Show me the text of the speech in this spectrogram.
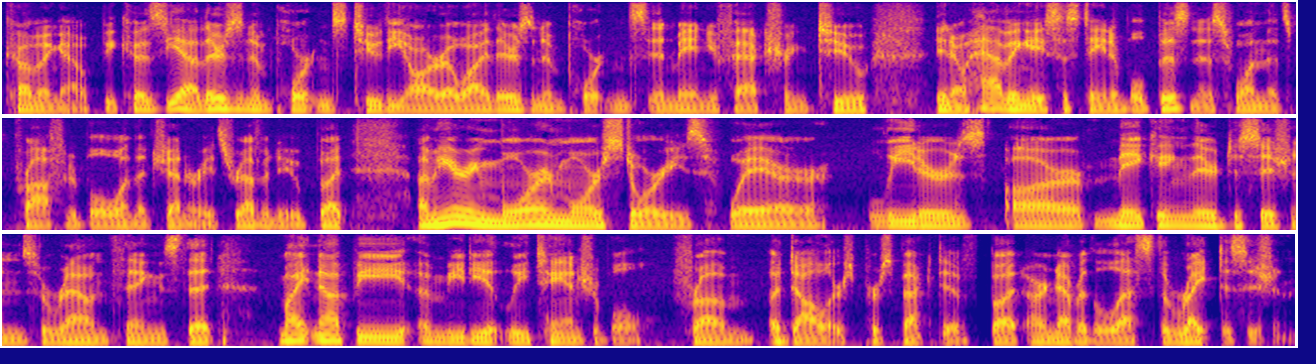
coming out because yeah there's an importance to the ROI there's an importance in manufacturing to you know having a sustainable business one that's profitable one that generates revenue but i'm hearing more and more stories where leaders are making their decisions around things that might not be immediately tangible from a dollar's perspective, but are nevertheless the right decision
